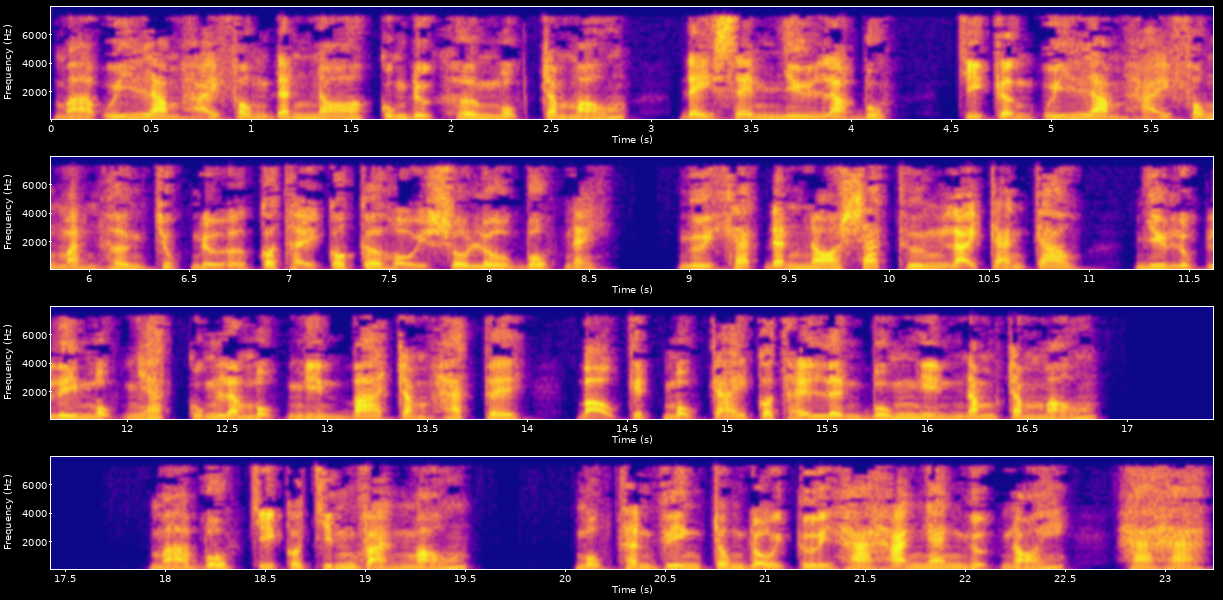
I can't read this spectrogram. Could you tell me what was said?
Mà úy Lam Hải Phong đánh nó cũng được hơn 100 máu, đây xem như là bút, chỉ cần úy Lam Hải Phong mạnh hơn chút nữa có thể có cơ hội solo bốt này. Người khác đánh nó sát thương lại càng cao, như lục ly một nhát cũng là 1.300 HP, bạo kích một cái có thể lên 4.500 máu. Mà bốt chỉ có 9 vạn máu. Một thành viên trong đội cười ha hả ngang ngược nói, ha ha,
